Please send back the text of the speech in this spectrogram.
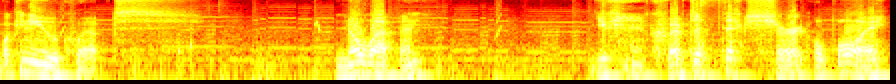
What can you equip? No weapon. You can equip a thick shirt. Oh boy.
